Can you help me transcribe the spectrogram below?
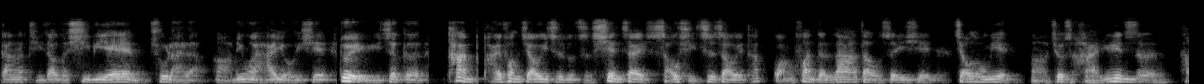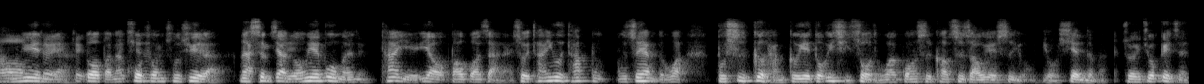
刚刚提到的 CBM 出来了啊，另外还有一些对于这个碳排放交易制度只现在少许制造业，它广泛的拉到这一些交通业啊，就是海运的、航运的，都把它扩充出去了。那剩下农业部门，它也要包括再来。所以它因为它不不这样的话，不是各行各业都一起做的话，光是靠制造业是有有限的嘛。所以就变成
